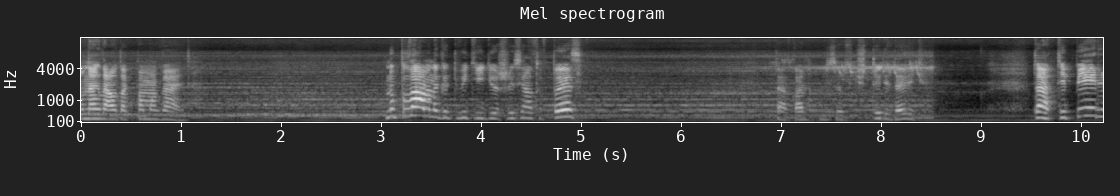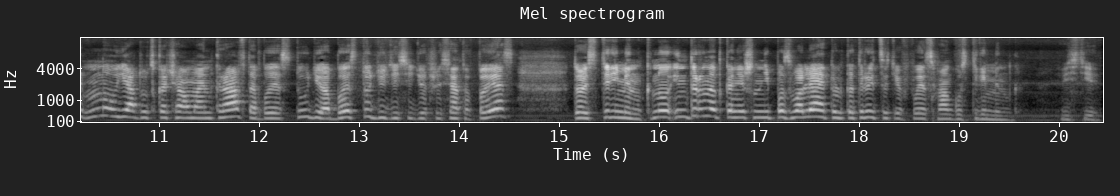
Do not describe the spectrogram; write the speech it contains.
Иногда вот так помогает. Ну, плавно, как видите, идет 60 FPS. Так, Alt плюс F4, да ведь? Так, теперь, ну, я тут скачал Майнкрафт, ABS Studio. ABS Studio здесь идет 60 FPS. То есть стриминг. Ну, интернет, конечно, не позволяет, только 30 FPS могу стриминг вести.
